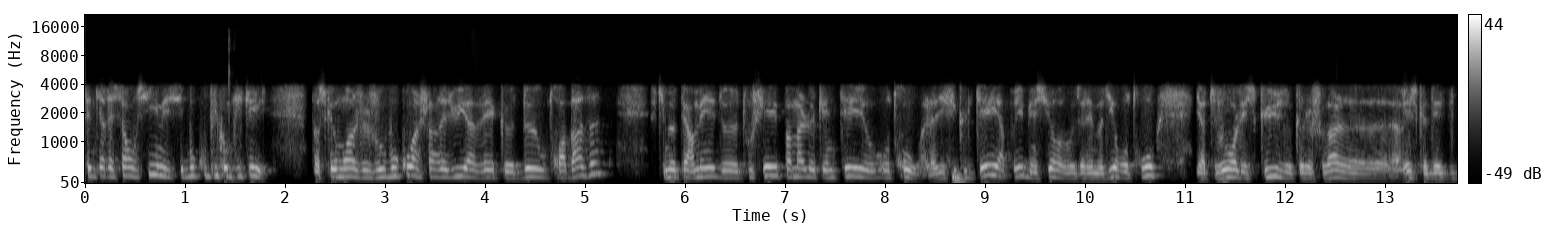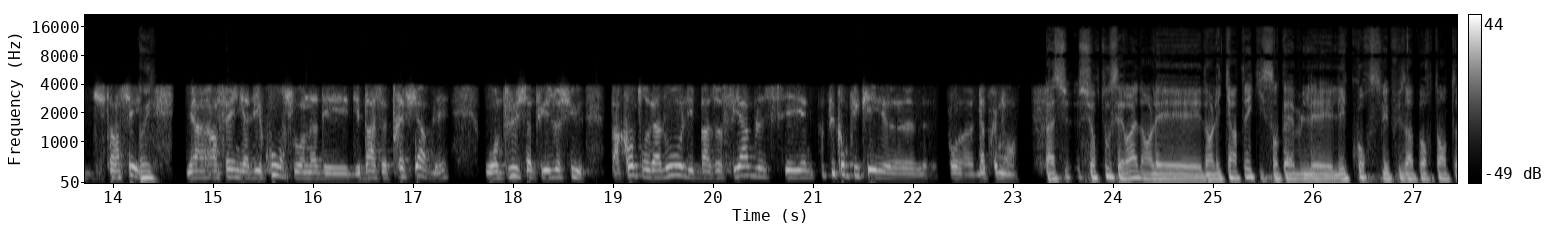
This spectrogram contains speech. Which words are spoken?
c'est intéressant aussi, mais c'est beaucoup plus compliqué. Parce que moi, je joue beaucoup en champ réduit avec deux ou trois bases, ce qui me permet de toucher pas mal de quintet au, au trot. À la difficulté, après, bien sûr, vous allez me dire, au trot, il y a toujours l'excuse que le cheval euh, risque d'être distancé. Oui. A- enfin, il y a des courses où on a des, des bases très fiables, hein, où on peut s'appuyer dessus. Par contre, au galop, les bases fiables, c'est un peu plus compliqué, euh, d'après moi. Bah, su- surtout, c'est vrai dans les dans les quintés qui sont quand même les, les courses les plus importantes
